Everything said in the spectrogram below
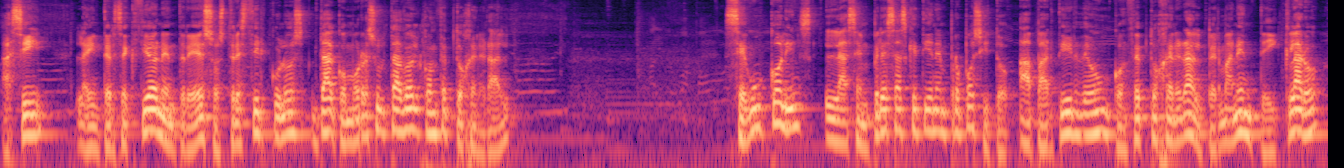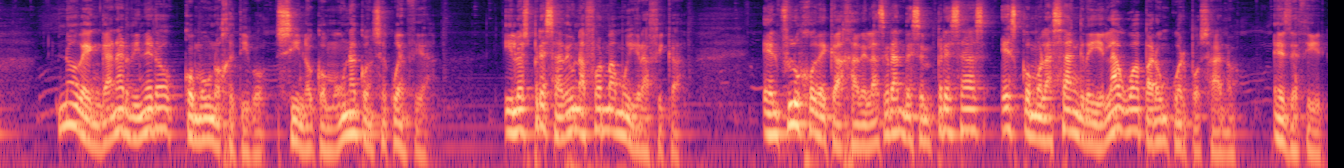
Así, la intersección entre esos tres círculos da como resultado el concepto general. Según Collins, las empresas que tienen propósito a partir de un concepto general permanente y claro no ven ganar dinero como un objetivo, sino como una consecuencia. Y lo expresa de una forma muy gráfica. El flujo de caja de las grandes empresas es como la sangre y el agua para un cuerpo sano. Es decir,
